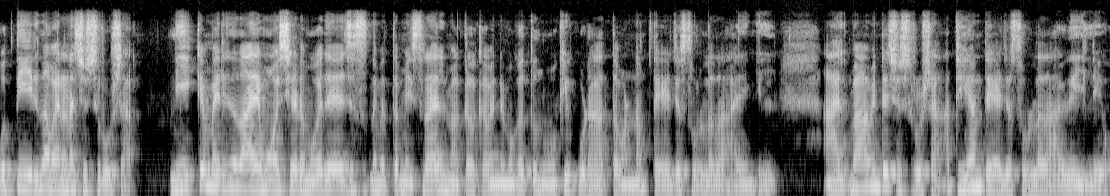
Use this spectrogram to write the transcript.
കൊത്തിയിരുന്ന മരണ ശുശ്രൂഷ. നീക്കം വരുന്നതായ മോശയുടെ മുഖതേജസ് നിമിത്തം ഇസ്രായേൽ മക്കൾക്ക് അവന്റെ മുഖത്ത് നോക്കിക്കൂടാത്തവണ്ണം തേജസ്സുള്ളതായെങ്കിൽ ആത്മാവിന്റെ ശുശ്രൂഷ അധികം തേജസ്സുള്ളതാകുകയില്ലയോ?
